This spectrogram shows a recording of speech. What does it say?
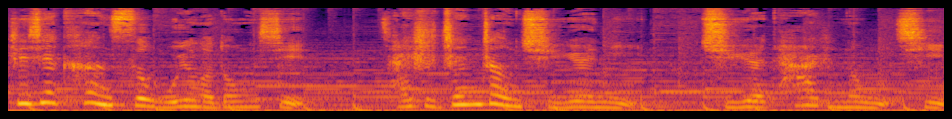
这些看似无用的东西，才是真正取悦你、取悦他人的武器。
